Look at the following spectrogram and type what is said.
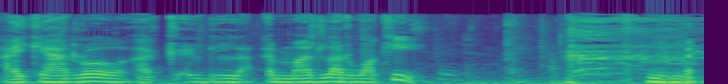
hay que dejarlo la- más largo aquí.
